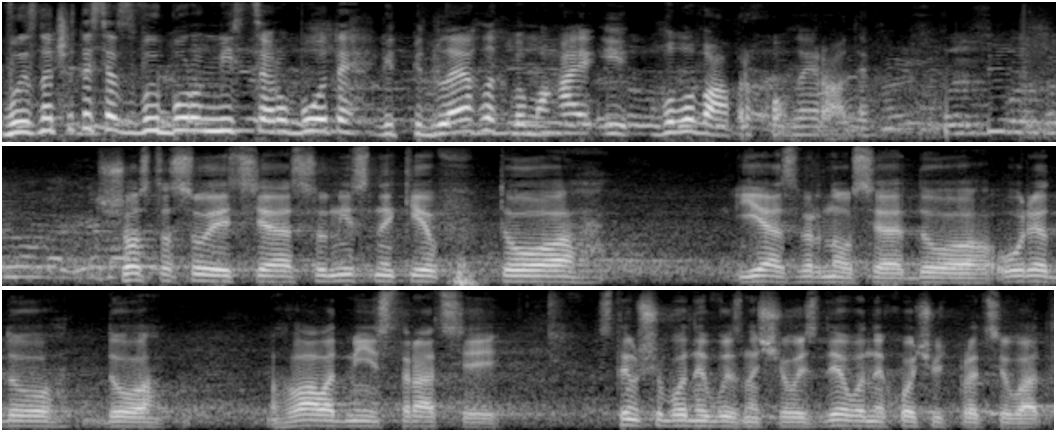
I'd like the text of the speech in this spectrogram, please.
Визначитися з вибором місця роботи від підлеглих вимагає і голова Верховної Ради. Що стосується сумісників, то я звернувся до уряду, до глав адміністрації з тим, щоб вони визначились, де вони хочуть працювати.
